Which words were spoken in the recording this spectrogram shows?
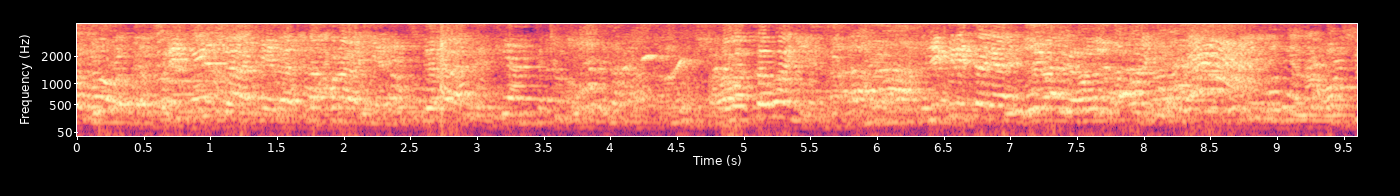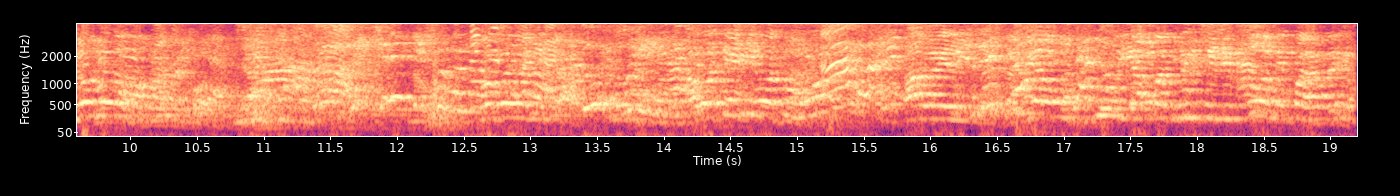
пожалуйста, председателя собрания избирательных голосование, секретаря избирали голосование, вот все было по протоколу. Ви чуєте, що вона Что было не так? А вот эти вот угрозы, Алла Ильинична, я уйду, я побью телефон и поговорю.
